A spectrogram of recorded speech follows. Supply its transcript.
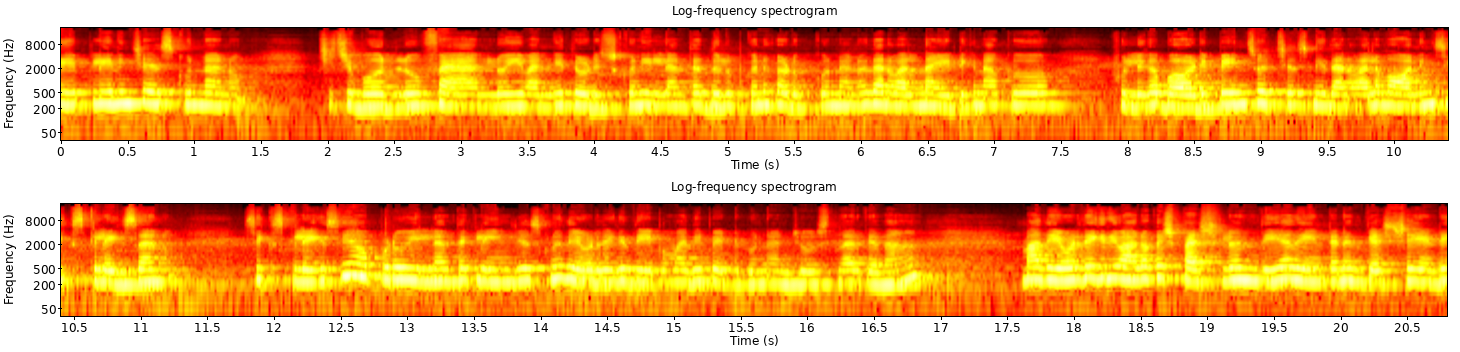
డీప్ క్లీనింగ్ చేసుకున్నాను. చిచ్చుబోర్డులు ఫ్యాన్లు ఇవన్నీ తుడుచుకుని ఇల్లంతా దులుపుకొని కడుక్కున్నాను. దానివల్ల నైట్కి నాకు ఫుల్గా బాడీ పెయిన్స్ వచ్చేసినాయి. దానివల్ల మార్నింగ్ సిక్స్కి లెగ్సాను సిక్స్కి లేచి అప్పుడు ఇల్లంతా క్లీన్ చేసుకుని దేవుడి దగ్గర దీపం అది పెట్టుకున్నాను చూస్తున్నారు కదా. మా దేవుడి దగ్గర ఇవాళ ఒక స్పెషల్ ఉంది. అది ఏంటనేది గెస్ట్ చేయండి.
